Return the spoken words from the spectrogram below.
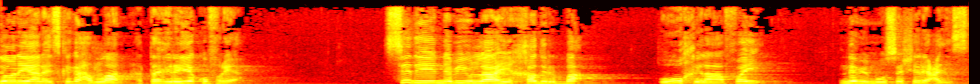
doonayaan ay iskaga hadlaan hataa ereye kufriya. Sidii nebiyullaahi khadirba uu u khilaafay nebi muuse shareecadiisa.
